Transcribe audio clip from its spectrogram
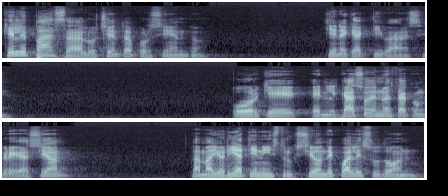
¿Qué le pasa al 80%? Tiene que activarse. Porque en el caso de nuestra congregación, la mayoría tiene instrucción de cuál es su don,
